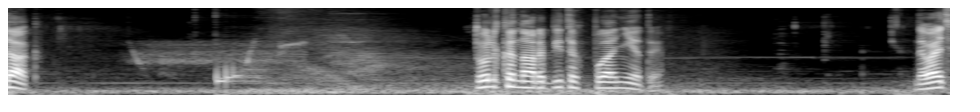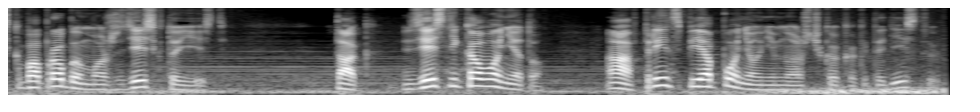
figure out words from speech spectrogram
Так. Только на орбитах планеты. Давайте-ка попробуем, может здесь кто есть. Так, здесь никого нету. А, в принципе, я понял немножечко, как это действует.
